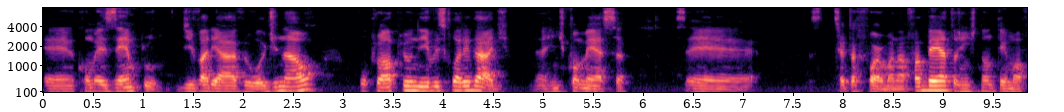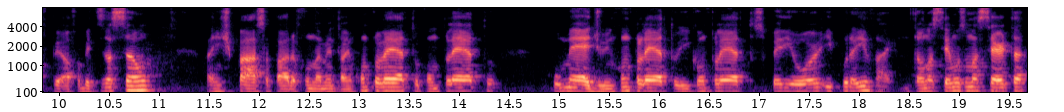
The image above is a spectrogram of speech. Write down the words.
é, como exemplo de variável ordinal o próprio nível de escolaridade. A gente começa, é, de certa forma, analfabeto, a gente não tem uma alfabetização, a gente passa para o fundamental incompleto, completo, o médio incompleto, incompleto, superior e por aí vai. Então, nós temos uma certa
